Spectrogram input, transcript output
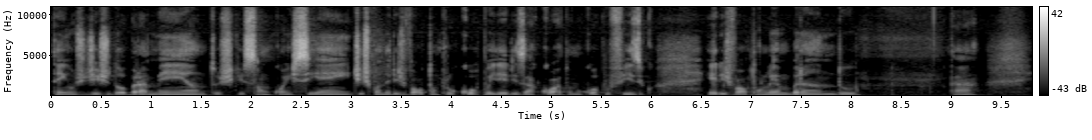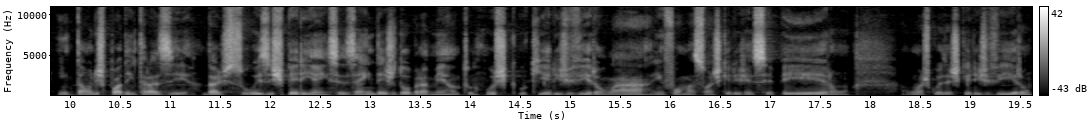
tem os desdobramentos que são conscientes, quando eles voltam para o corpo e eles acordam no corpo físico, eles voltam lembrando, tá? Então eles podem trazer das suas experiências em desdobramento, os, o que eles viram lá, informações que eles receberam, algumas coisas que eles viram,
